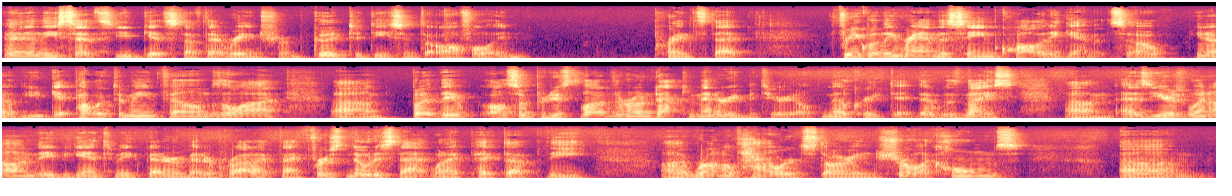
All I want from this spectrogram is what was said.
And in these sets, you'd get stuff that ranged from good to decent to awful in prints that frequently ran the same quality gamut. So, you know, you'd get public domain films a lot, um, but they also produced a lot of their own documentary material. Mill Creek did. That was nice. Um, as years went on, they began to make better and better product. I first noticed that when I picked up the uh, Ronald Howard starring Sherlock Holmes um,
